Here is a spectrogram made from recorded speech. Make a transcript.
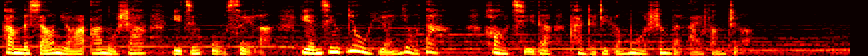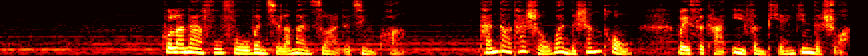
他们的小女儿阿努莎已经五岁了，眼睛又圆又大。好奇的看着这个陌生的来访者，库拉纳夫妇问起了曼苏尔的近况。谈到他手腕的伤痛，维斯卡义愤填膺的说：“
